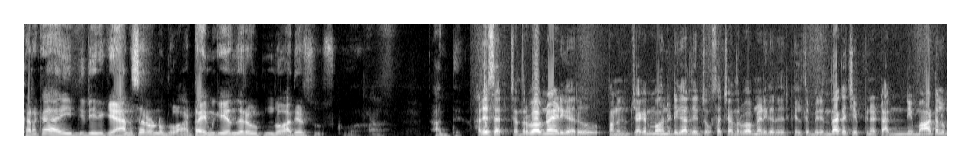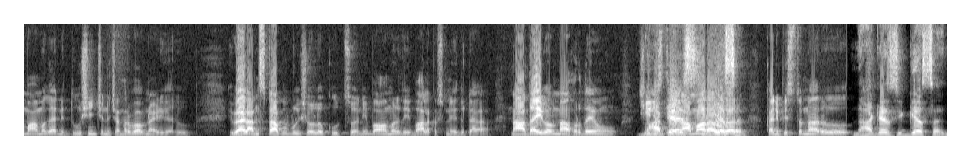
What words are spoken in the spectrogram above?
కనుక ఇది దీనికి ఆన్సర్ ఉండదు. ఆ టైంకి ఏం జరుగుతుందో అదే చూసుకోవాలి. అంతే. అదే సార్ చంద్రబాబు నాయుడు గారు మనం జగన్మోహన్ రెడ్డి గారి దగ్గర నుంచి ఒకసారి చంద్రబాబు నాయుడు గారి దగ్గరికి వెళ్తే మీరు ఇందాక చెప్పినట్టు అన్ని మాటలు మామగారిని దూషించిన చంద్రబాబు నాయుడు గారు ఇవాళ అన్స్టాపబుల్ షోలో కూర్చొని బావమరిది బాలకృష్ణ ఎదుట నా దైవం నా హృదయం రామారావు గారు. కనిపిస్తున్నారు. నాకే సిగ్గేస్తుంది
